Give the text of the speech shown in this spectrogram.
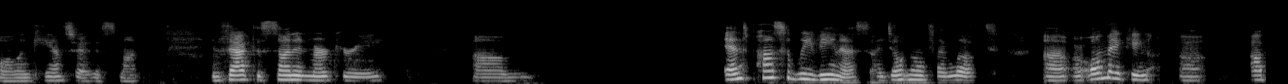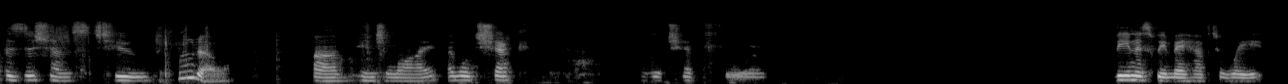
all in Cancer this month. In fact, the sun and Mercury um, and possibly Venus, I don't know if I looked, uh, are all making uh, oppositions to Pluto um, in July. I will check. I will check for Venus. We may have to wait.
